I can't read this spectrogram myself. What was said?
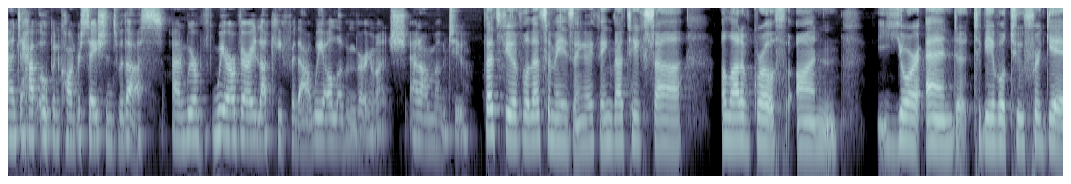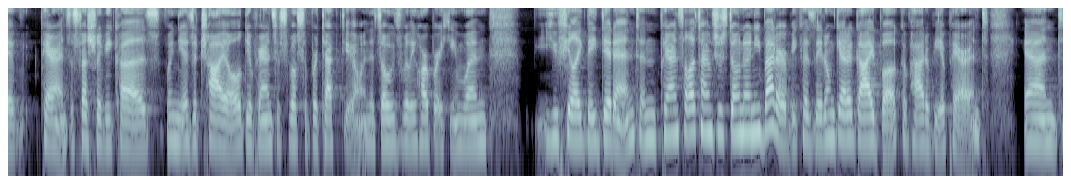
and to have open conversations with us, and we're we are very lucky for that. We all love him very much, and our mom too. That's beautiful. That's amazing. I think that takes uh, a lot of growth on your end to be able to forgive parents, especially because when you, as a child, your parents are supposed to protect you. And it's always really heartbreaking when you feel like they didn't. And parents a lot of times just don't know any better because they don't get a guidebook of how to be a parent. And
